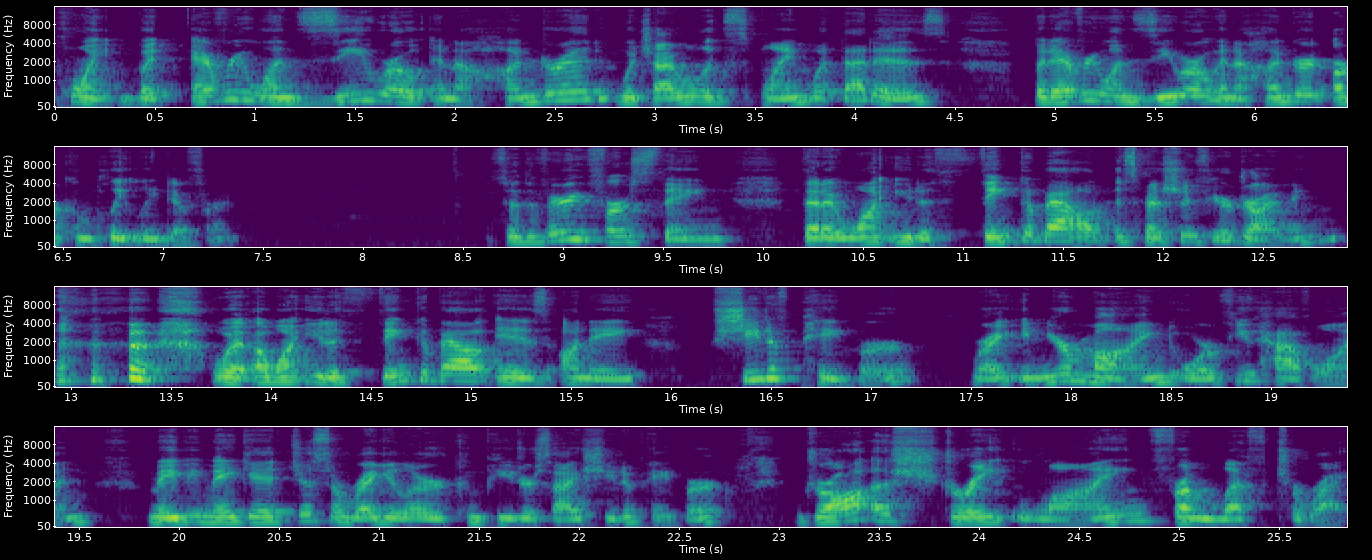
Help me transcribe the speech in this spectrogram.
point, but everyone zero and a hundred, which I will explain what that is, but everyone zero and a hundred are completely different. So, the very first thing that I want you to think about, especially if you're driving, what I want you to think about is on a sheet of paper, right, in your mind, or if you have one, maybe make it just a regular computer size sheet of paper. Draw a straight line from left to right,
